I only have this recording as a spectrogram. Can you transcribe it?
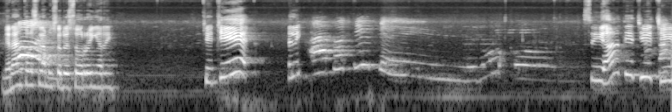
Ganahan ko sila magsuro-suroy nga rin. Chichi! Dali. Ako Si Ate Chichi.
